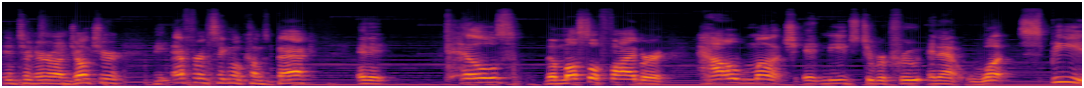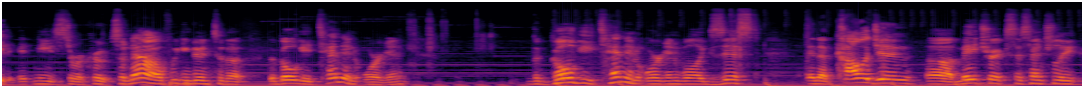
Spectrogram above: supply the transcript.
interneuron juncture, the efferent signal comes back and it tells the muscle fiber how much it needs to recruit and at what speed it needs to recruit. So now if we can get into the, the Golgi tendon organ, the Golgi tendon organ will exist in a collagen uh, matrix essentially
